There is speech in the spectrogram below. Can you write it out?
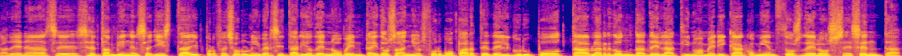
Cadenas es también ensayista y profesor universitario de 92 años. Formó parte del grupo Tabla Redonda de Latinoamérica a comienzos de los 60.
